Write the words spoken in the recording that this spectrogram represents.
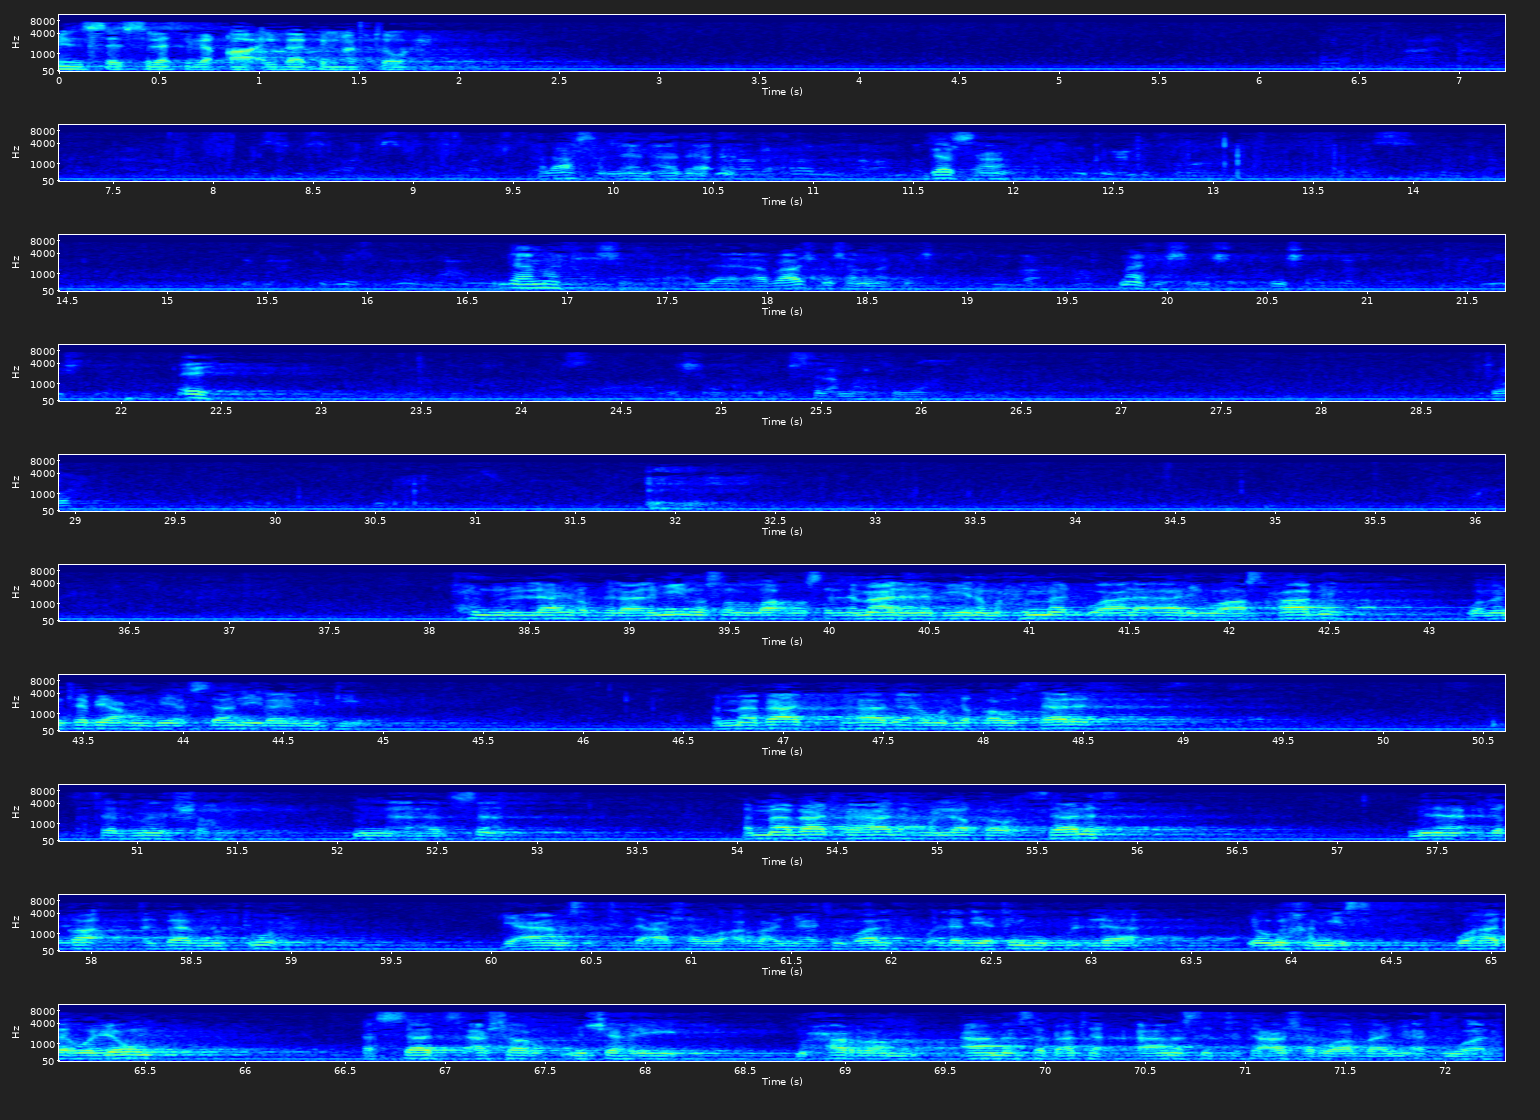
من سلسلة لقاء الباب المفتوح. العصر لأن هذا درس عام. لا ما في شيء. الراجح إن شاء الله ما في شيء. ما في شيء إن شاء الله إن شاء الله. إيه. إن شاء الله السلام ورحمة الله مفتوح الحمد لله رب العالمين وصلى الله وسلم على نبينا محمد وعلى آله وأصحابه ومن تبعهم بإحسان إلى يوم الدين. أما بعد فهذا هو اللقاء الثالث الثالث من الشهر من هذه السنة. أما بعد فهذا هو اللقاء الثالث من لقاء الباب المفتوح. لعام ستة عشر وأربعمائة وألف والذي يتم كل يوم خميس وهذا هو اليوم السادس عشر من شهر محرم عام سبعة عام ستة عشر وأربعمائة وألف.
